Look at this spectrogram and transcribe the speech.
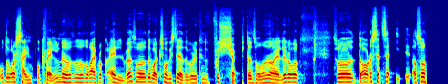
og det var seint på kvelden, nå er klokka elleve, så det var ikke så mange steder hvor du kunne få kjøpt en sånn heller. Så da har det sett seg i Altså,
